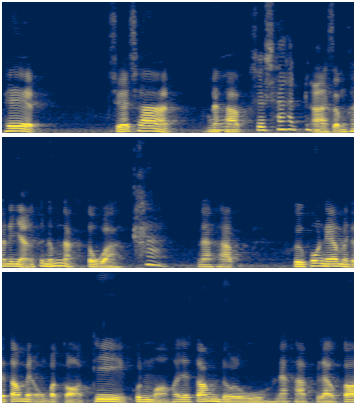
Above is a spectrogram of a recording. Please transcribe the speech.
เพศ เชื้อชาตินะครับโอ้เชื้อชาติด้วยอ่าสำคัญอีกอย่างก็คือน้ำหนักตัวค่ะนะครับคือพวกเนี้ยมันจะต้องเป็นองค์ประกอบที่คุณหมอเขาจะต้องดูนะครับ แล้วก็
